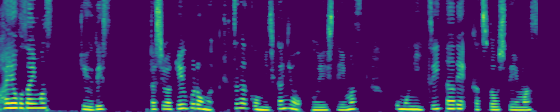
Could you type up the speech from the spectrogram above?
おはようございます。ケウです。私はケウブログ哲学を身近にを運営しています。主にツイッターで活動しています。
